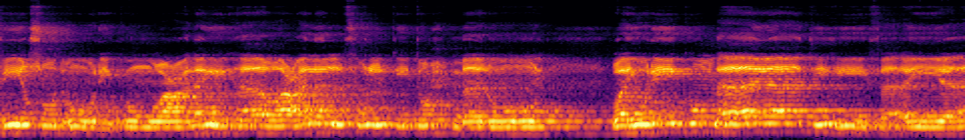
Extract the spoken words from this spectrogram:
في صدوركم وعليها وعلى الفلك تحملون. ويريكم آياته فأي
